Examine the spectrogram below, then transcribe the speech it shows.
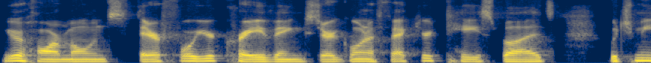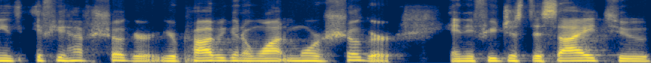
your hormones, therefore your cravings. They're going to affect your taste buds, which means if you have sugar, you're probably going to want more sugar. And if you just decide to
